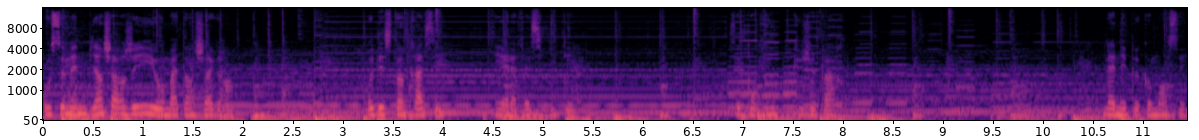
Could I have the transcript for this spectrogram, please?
Aux semaines bien chargées et aux matins chagrins. Au destin tracé et à la facilité. C'est pour vous que je pars. L'année peut commencer.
